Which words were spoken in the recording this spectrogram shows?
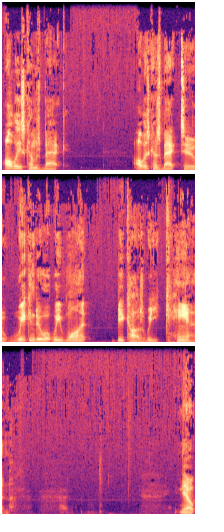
always comes back always comes back to we can do what we want because we can. You know,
